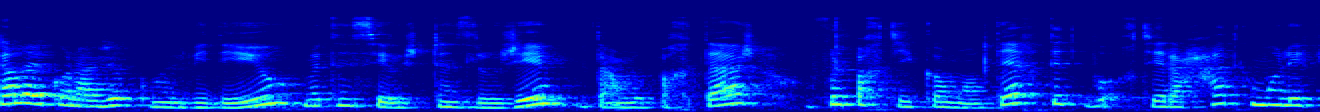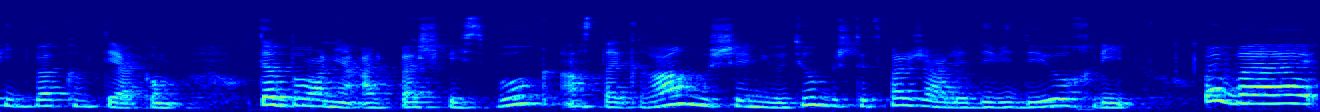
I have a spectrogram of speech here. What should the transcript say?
شاء الله يكون عجبكم الفيديو ما تنسيوش تنزلوا j'aime وتعملوا partage وفي ال partie commentaires تكتبوا اقتراحاتكم ولا feedback نتاعكم وتابعوني على ال page فيسبوك انستغرام وال chaîne يوتيوب باش تتفرجوا على des vidéos أخرين. bye bye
